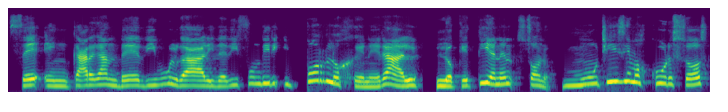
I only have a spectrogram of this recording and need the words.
se encargan de divulgar y de difundir y por lo general lo que tienen son muchísimos cursos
